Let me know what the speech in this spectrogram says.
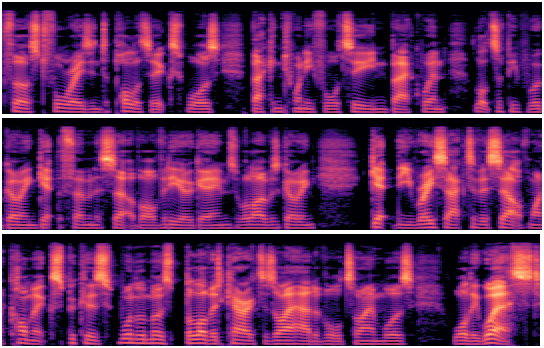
first forays into politics was back in 2014, back when lots of people were going, get the feminists out of our video games. while I was going, get the race activists out of my comics, because one of the most beloved characters I had of all time was Wally West,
